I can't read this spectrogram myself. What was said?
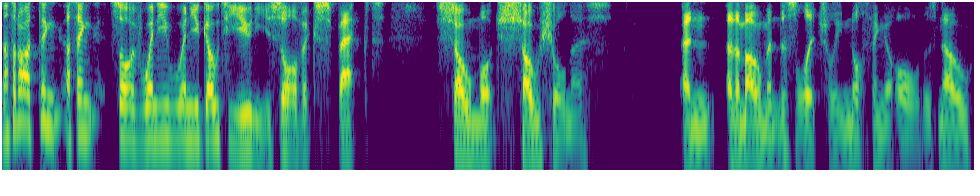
I don't know. I think I think sort of when you when you go to uni, you sort of expect so much socialness, and at the moment, there's literally nothing at all. There's no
